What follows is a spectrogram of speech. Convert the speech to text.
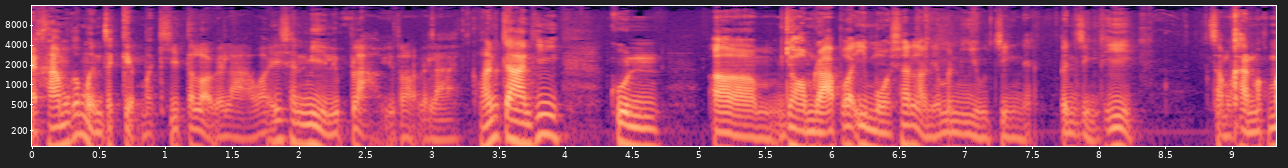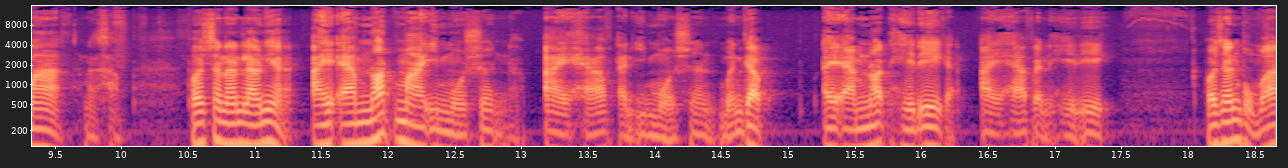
าย ๆ ครั้งก็เหมือนจะเก็บมาคิดตลอดเวลาว่าฉันมีหรือเปล่าอยู่ตลอดเวลา เพราะฉะนั้นการที่คุณยอมรับว่าอิโมชันเหล่านี้มันมีอยู่จริงเนี่ยเป็นสิ่งที่สำคัญมาก ๆ นะครับ เพราะฉะนั้นแล้วเนี่ย I am not my emotion I have an emotion เหมือนกับ I am not headache I have an headache เพราะฉะนั้นผมว่า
